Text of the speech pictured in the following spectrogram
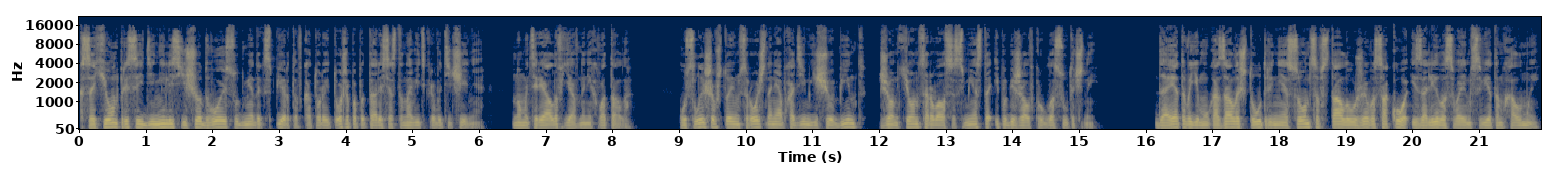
К Сахион присоединились еще двое судмедэкспертов, которые тоже попытались остановить кровотечение, но материалов явно не хватало. Услышав, что им срочно необходим еще бинт, Джон Хён сорвался с места и побежал в круглосуточный. До этого ему казалось, что утреннее солнце встало уже высоко и залило своим светом холмы.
